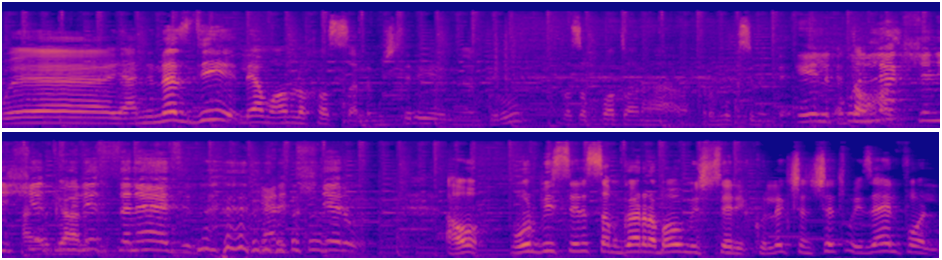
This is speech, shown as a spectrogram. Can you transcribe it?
ويعني الناس دي ليها معاملة خاصة اللي بيشتري من ال group بظبطه أنا في روبوكس من إيه أنت وحظك. ال collection الشتوي. لسه نازل. يعني تشتروا. اهو WarBeast لسه مجرب اهو مشتري. collection شتوي زي الفل.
